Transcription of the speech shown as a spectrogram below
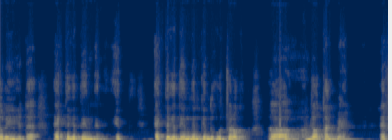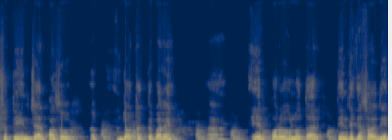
ধরি এটা এক থেকে তিন দিন। এক থেকে তিন দিন কিন্তু উচ্চ রক্ত জ্বর থাকবে। একশো তিন চার আহ, জ্বর থাকতে পারে। এরপরে হলো তার তিন থেকে ছয় দিন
